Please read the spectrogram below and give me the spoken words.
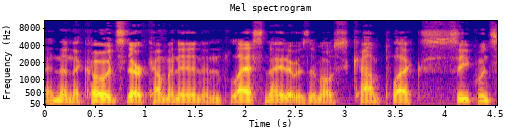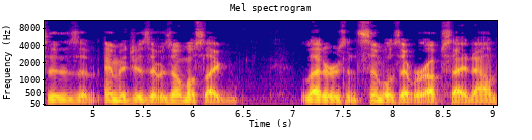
And then the codes start coming in and last night it was the most complex sequences of images. It was almost like letters and symbols that were upside down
